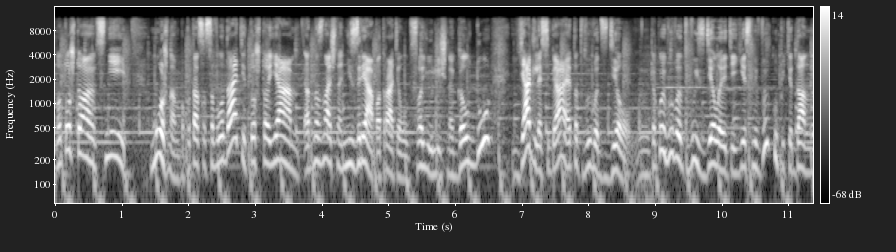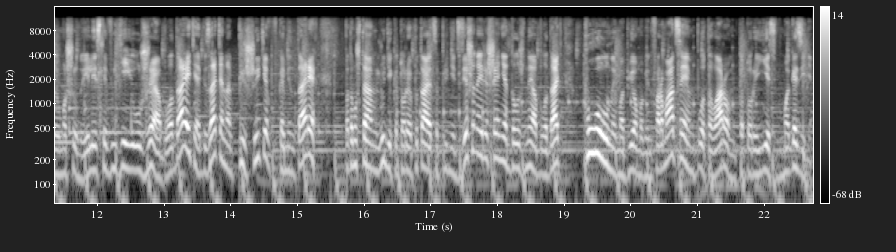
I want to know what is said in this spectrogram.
Но то, что с ней можно попытаться совладать, и то, что я однозначно не зря потратил свою лично голду, я для себя этот вывод сделал. Какой вывод вы сделаете, если вы купите данную машину, или если вы ею уже обладаете, обязательно пишите в комментариях, потому что люди, которые пытаются принять взвешенное решение, должны обладать полным объемом информации по товарам, которые есть в магазине.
